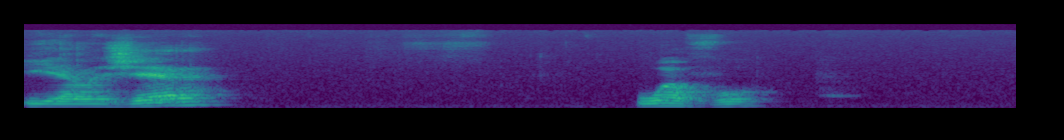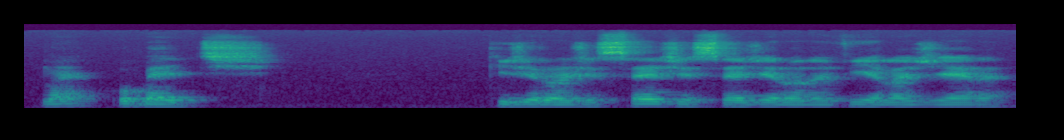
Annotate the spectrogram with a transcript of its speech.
e ela gera o avô, né? Obed, que gerou Gessé, Gessé gerou Davi, ela gera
